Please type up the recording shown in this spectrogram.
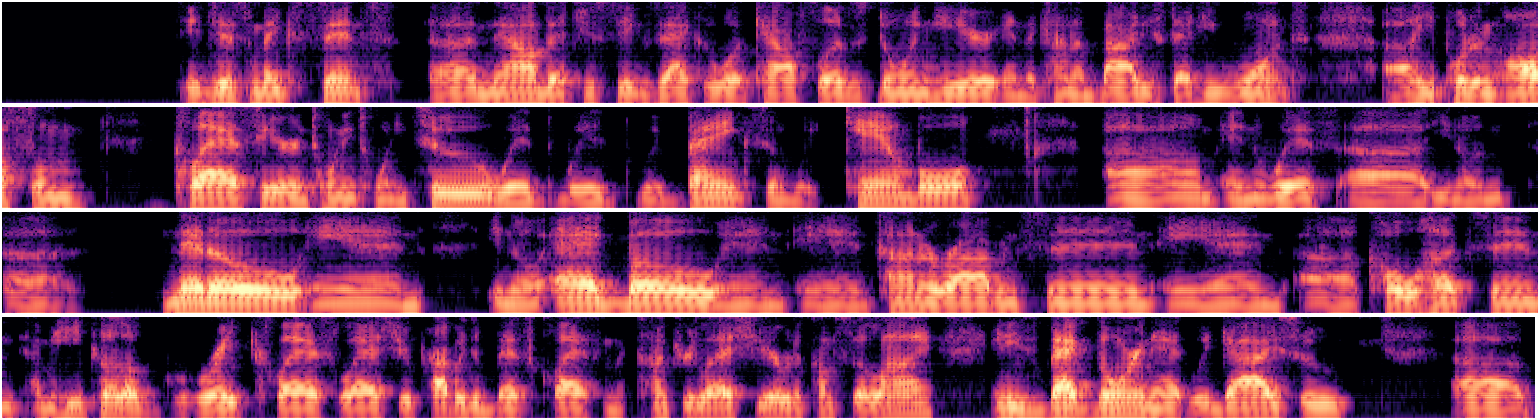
it just makes sense uh, now that you see exactly what Kyle Flood is doing here and the kind of bodies that he wants. Uh, he put an awesome class here in 2022 with with with Banks and with Campbell, um, and with uh, you know uh, Neto and you know Agbo and and Connor Robinson and uh, Cole Hutson. I mean, he put a great class last year, probably the best class in the country last year when it comes to the line, and he's backdooring that with guys who. Uh,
